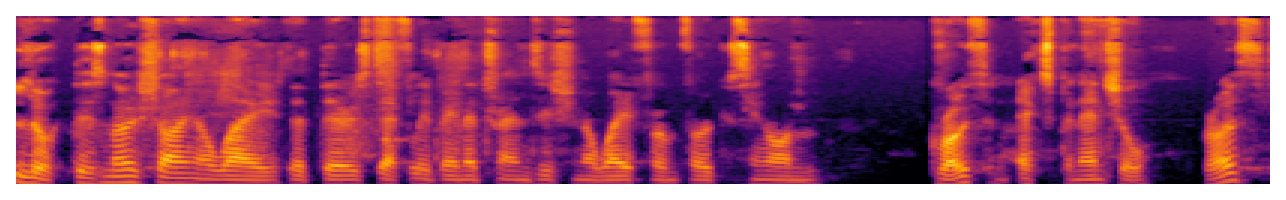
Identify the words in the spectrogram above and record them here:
Look, there's no showing away that there has definitely been a transition away from focusing on growth and exponential growth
